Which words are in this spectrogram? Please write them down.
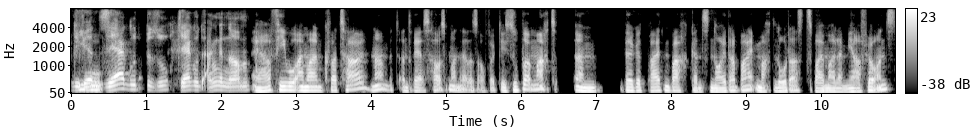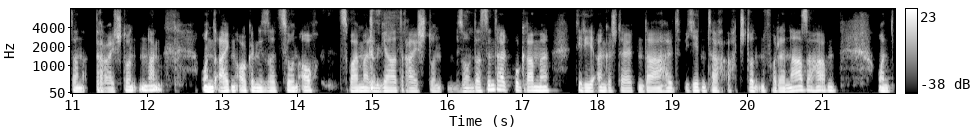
Die FIBO, werden sehr gut besucht, sehr gut angenommen. Ja, FIBO einmal im Quartal ne, mit Andreas Hausmann, der das auch wirklich super macht. Ähm, Birgit Breitenbach ganz neu dabei, macht Lodas zweimal im Jahr für uns, dann drei Stunden lang. Und Eigenorganisation auch zweimal im Jahr drei Stunden. So, und das sind halt Programme, die die Angestellten da halt jeden Tag acht Stunden vor der Nase haben. Und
